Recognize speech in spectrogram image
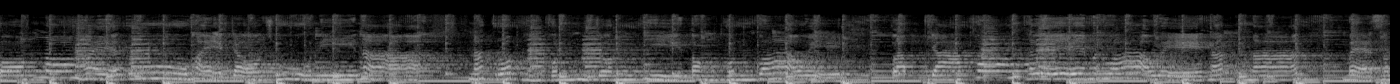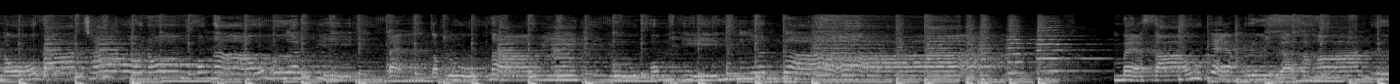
บอกน้องให้รู้ไม่เจ้าชู้นีหน้านักรบคนจนที่ต้องทนว้าเว กลับจากท้องทะเลมันว้าเวนักหนา แม่สโนบานเช้าน้องของหนาวเหมือนพี่ แต่งกับลูกนาวีลูกผมที่เหมือนปลาแม่สาวแก้มเรือทหารเรือ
